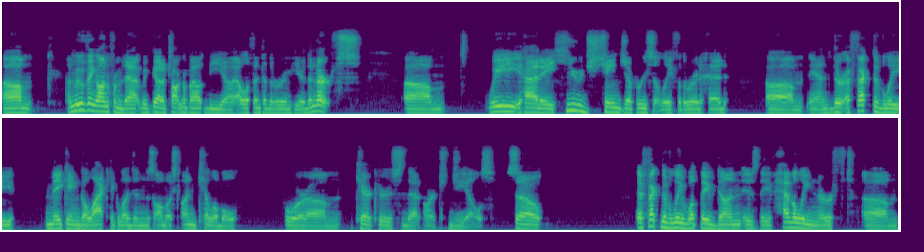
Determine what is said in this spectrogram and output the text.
Um, and moving on from that, we've got to talk about the uh, elephant in the room here, the nerfs. Um, we had a huge change up recently for the road ahead, um, and they're effectively making Galactic Legends almost unkillable for um, characters that aren't GLs. So, effectively what they've done is they've heavily nerfed um,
